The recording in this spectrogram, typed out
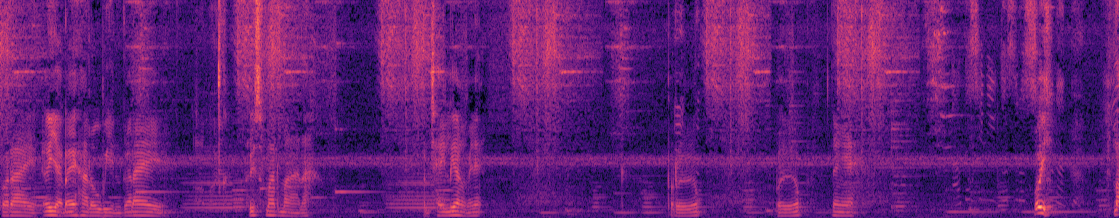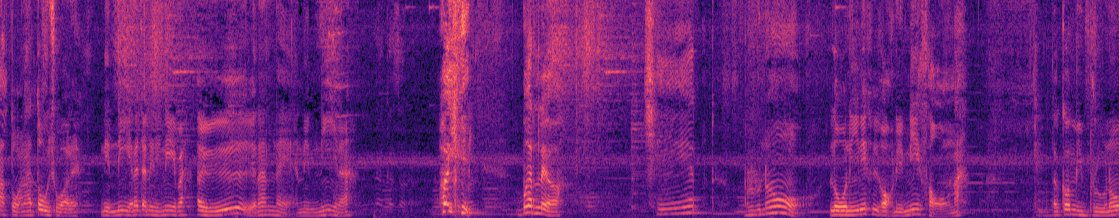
ก็ได้ เอ้ยอยากได้ฮาโลวีนก็ได้คริสต์มาสมานะ มันใช่เรื่องไหมเนี่ยเปิบเปิบยังไงเฮ้ยหน้าตัวหน้าตู้ชัวร์เลย นินนี่น่าจะนินนี่ปะเออ นั่นแหละนินนี่นะ เฮ้ย เบิ้ลเลยเหรอ เชด บรูโน่โลนี้นี่คือออกนินนี่สองนะ แล้วก็มีบรูโน่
